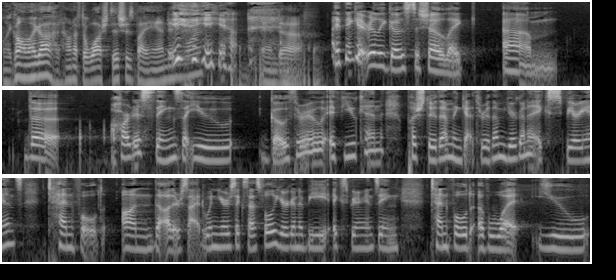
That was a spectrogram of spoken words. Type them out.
I'm like, oh my God, I don't have to wash dishes by hand anymore. yeah. and, uh, I think it really goes to show like um, the hardest things that you go through, if you can push through them and get through them, you're going to experience tenfold on the other side. When you're successful, you're going to be experiencing tenfold of what you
